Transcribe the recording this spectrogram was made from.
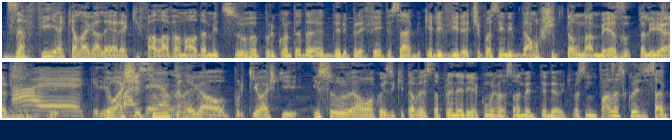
desafia aquela galera que falava mal da Mitsuha por conta da- dele prefeito, sabe? Que ele vira, tipo assim, ele dá um chutão na mesa, tá ligado? Ah, é. que Eu acho isso dela. muito legal, porque eu acho que isso é uma coisa que talvez tu aprenderia com o relacionamento, entendeu? Tipo assim, fala as coisas, sabe?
